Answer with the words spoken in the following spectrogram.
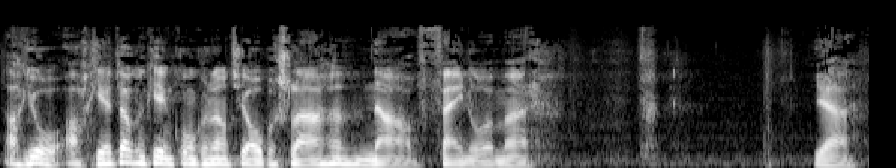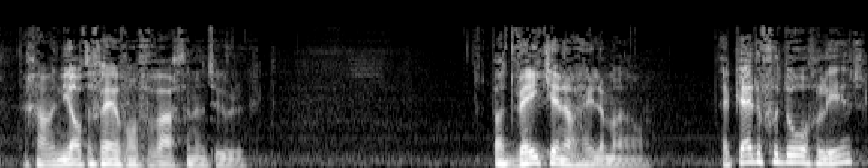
ach joh, ach, je hebt ook een keer een concurrentie opengeslagen. Nou, fijn hoor, maar ja, daar gaan we niet al te veel van verwachten natuurlijk. Wat weet jij nou helemaal? Heb jij ervoor doorgeleerd?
